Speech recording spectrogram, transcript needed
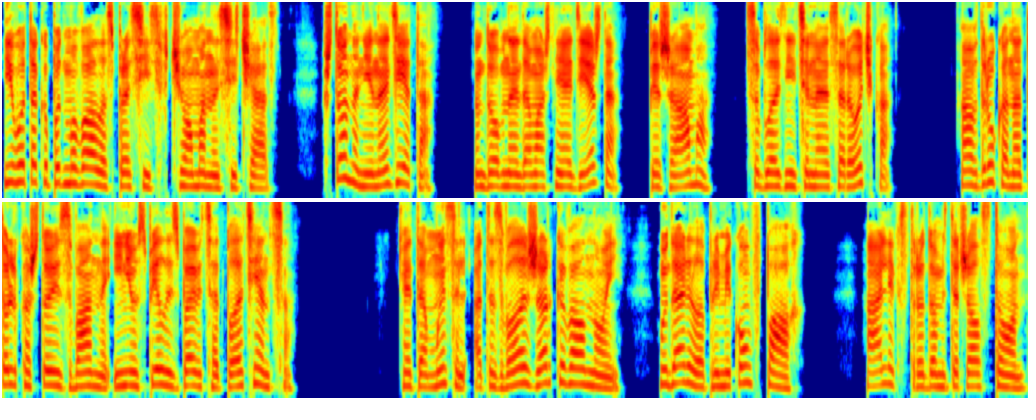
Его так и подмывало спросить, в чем она сейчас. Что на ней надето? Удобная домашняя одежда? Пижама? Соблазнительная сорочка? А вдруг она только что из ванны и не успела избавиться от полотенца? Эта мысль отозвалась жаркой волной, ударила прямиком в пах. Алекс трудом сдержал стон.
